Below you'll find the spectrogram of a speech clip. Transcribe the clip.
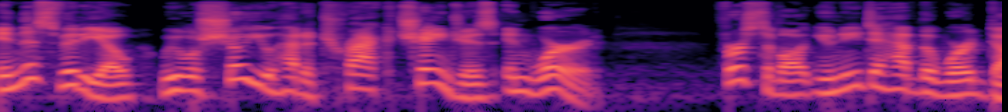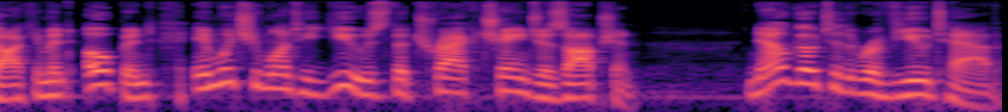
In this video, we will show you how to track changes in Word. First of all, you need to have the Word document opened in which you want to use the Track Changes option. Now go to the Review tab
